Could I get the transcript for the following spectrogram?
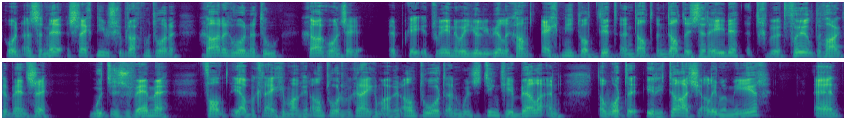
gewoon, als er slecht nieuws gebracht moet worden, ga er gewoon naartoe. Ga gewoon zeggen, oké, hetgene wat jullie willen gaan echt niet, want dit en dat en dat is de reden. Het gebeurt veel te vaak dat mensen moeten zwemmen van, ja, we krijgen maar geen antwoord, we krijgen maar geen antwoord. En dan moeten ze tien keer bellen en dan wordt de irritatie alleen maar meer. En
